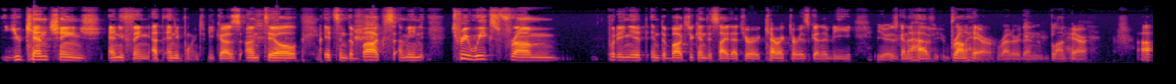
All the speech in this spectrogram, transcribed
you can change anything at any point because until it's in the box, I mean, three weeks from putting it in the box, you can decide that your character is going to be is going to have brown hair rather than blonde hair. Uh,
